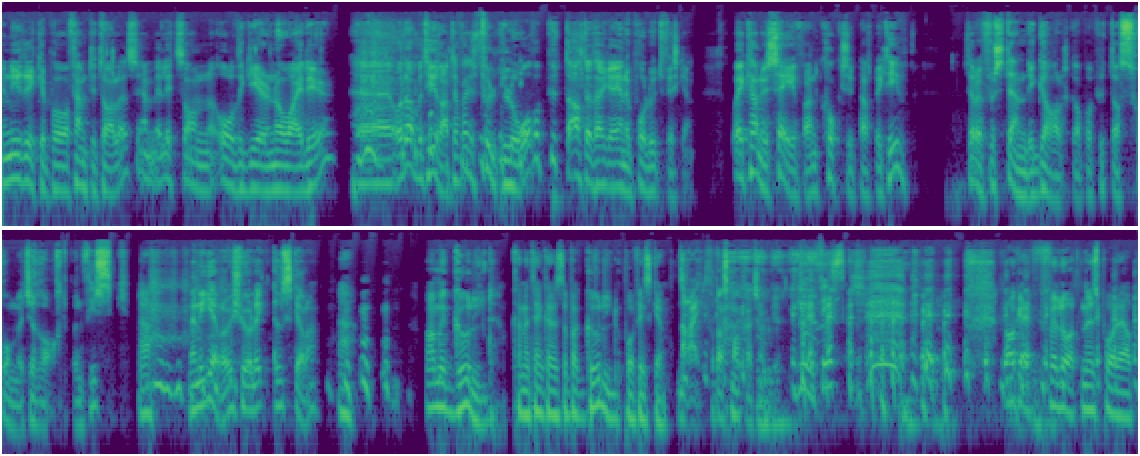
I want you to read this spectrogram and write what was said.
nyrike på 50-tallet, så er vi litt sånn all the gear, no idea. Eh, og det betyr at det er faktisk fullt lov å putte alt dette greiene på lutefisken. Og jeg kan jo si fra en kokk sitt perspektiv så er det fullstendig galskap å putte så mye rart på en fisk. Ja. Men jeg gjør det jo sjøl, jeg elsker det. Hva med guld? Kan jeg tenke deg å stoppa guld på fisken? Nei, for det smaker ikke noe. Gullfisk. ok, forlåt, nå spår jeg jag.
